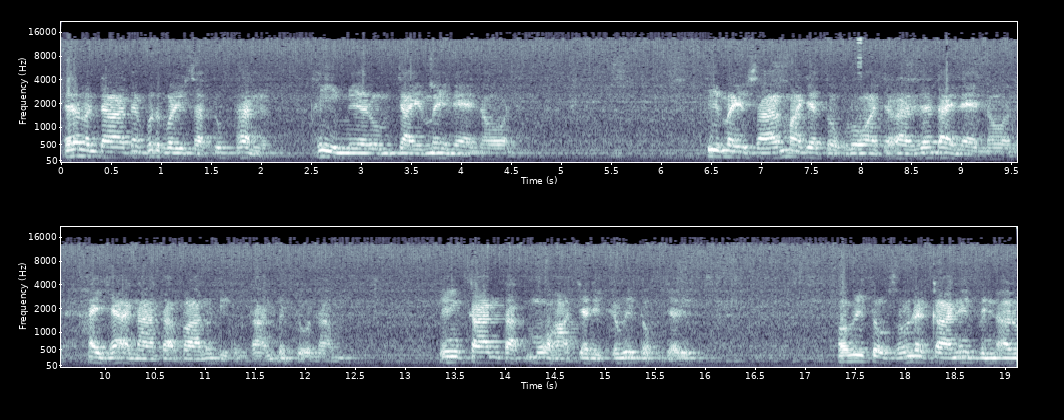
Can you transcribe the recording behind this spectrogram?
และบรรดาท่านพุทธบริษัททุกท่านที่มีอารมณ์ใจไม่แน่นอน ที่ไม่สามารถจะตกลงอาจจะได้แน่นอน ให้ใช้อนาตาปานุติกรรมฐานเป็นตัวนำ เป็นการตัดโมหะจริตกับวิตกจริตเพราะวิตกสมรการนี้เป็นอาร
